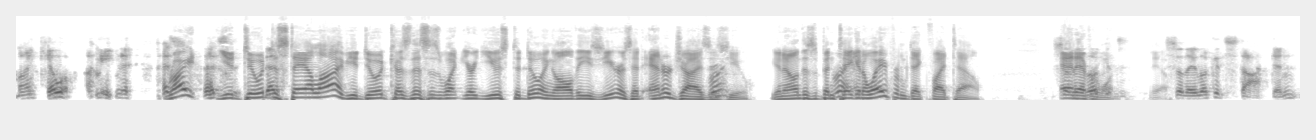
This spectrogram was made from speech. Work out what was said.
might kill him. I mean, that's- Right. that's- You do it to stay alive. You do it because this is what you're used to doing all these years. It energizes Right. you. You know, this has been Right. taken away from Dick Vitale So and everyone. at- Yeah. So they look at Stockton,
